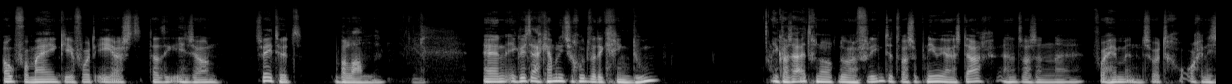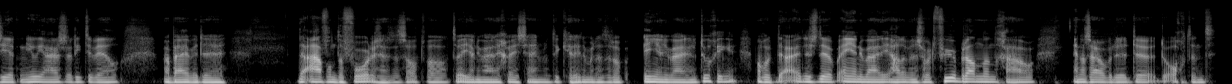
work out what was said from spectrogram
ook voor mij een keer voor het eerst dat ik in zo'n zweethut belandde. Ja. En ik wist eigenlijk helemaal niet zo goed wat ik ging doen. Ik was uitgenodigd door een vriend. Het was op nieuwjaarsdag. En het was een, eh, voor hem een soort georganiseerd nieuwjaarsritueel. Waarbij we de, de avond ervoor, dus dat zal het wel 2 januari geweest zijn. Want ik herinner me dat we er op 1 januari naartoe gingen. Maar goed, daar, dus de, op 1 januari hadden we een soort vuurbranden gehouden. En dan zouden we de, de, de ochtend,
